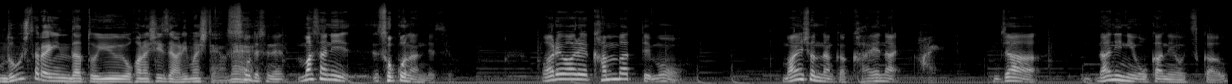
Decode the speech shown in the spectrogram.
うん、どうしたらいいんだというお話以前ありましたよね。そうですねまさにそこなんですよ。我々頑張ってもマンションなんか買えない、はい、じゃあ何にお金を使う？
